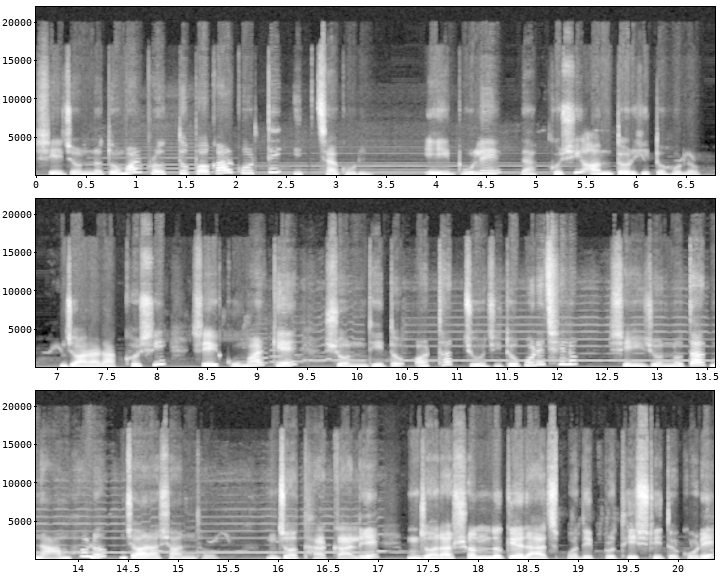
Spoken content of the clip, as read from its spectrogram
সেজন্য তোমার প্রত্যুপকার করতে ইচ্ছা করি। এই বলে রাক্ষসী অন্তর্হিত হলো। জরা রাক্ষসী সেই কুমারকে সন্ধিত অর্থাৎ যোজিত করেছিল সেই জন্য তার নাম হলো জরাসন্ধ। যথাকালে জরাসন্ধকে রাজপদে প্রতিষ্ঠিত করে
